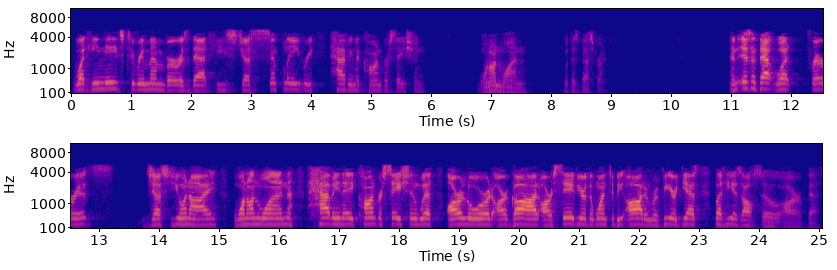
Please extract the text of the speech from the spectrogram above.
what he needs to remember is that he's just simply re- having a conversation one on one with his best friend. And isn't that what prayer is? Just you and I, one on one, having a conversation with our Lord, our God, our Savior, the one to be awed and revered, yes, but He is also our best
